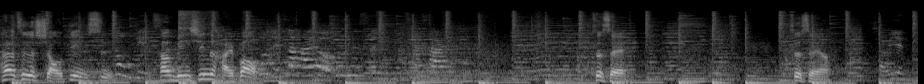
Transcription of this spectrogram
还有这个小电视，还有明星的海报。重点是还有这是谁？你们猜猜？这谁？这谁啊？小燕姐。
